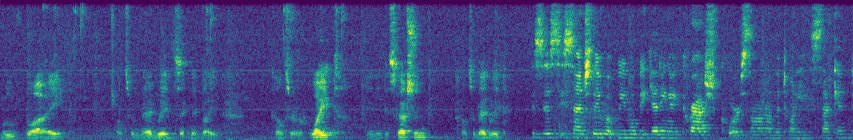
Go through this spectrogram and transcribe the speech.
Moved by Counselor Medwid, seconded by Counselor Whyte. Any discussion? Counselor Medwid? Is this essentially what we will be getting a crash course on on the twenty-second?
